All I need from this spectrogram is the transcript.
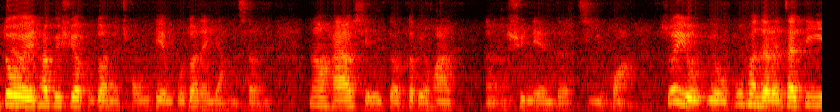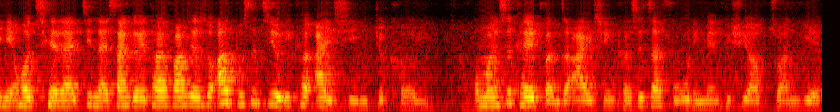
对他必须要不断的充电，不断的养成，那还要写一个个别化呃训练的计划。所以有有部分的人在第一年或前来进来三个月，他会发现说啊，不是只有一颗爱心就可以，我们是可以本着爱心，可是在服务里面必须要专业，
